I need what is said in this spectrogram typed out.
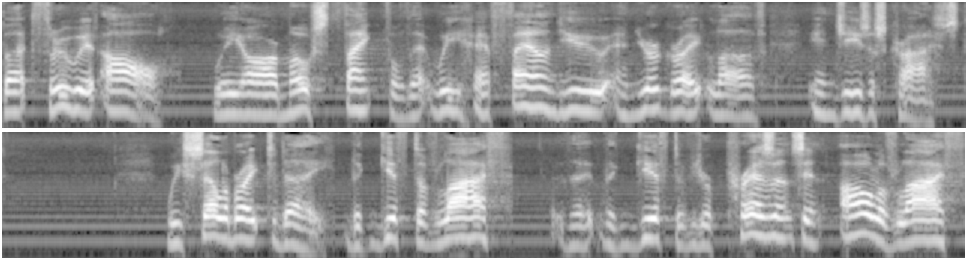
but through it all, we are most thankful that we have found you and your great love in Jesus Christ. We celebrate today the gift of life, the, the gift of your presence in all of life,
